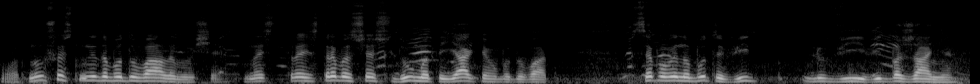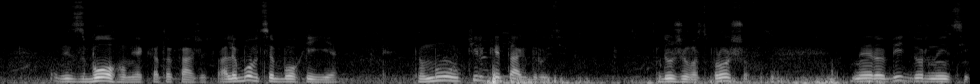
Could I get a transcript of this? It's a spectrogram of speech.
От. Ну, щось не добудували ми ще. Треба ще думати, як його будувати. Все повинно бути від любві, від бажання, від з Богом, як то кажуть. А любов це Бог і є. Тому тільки так, друзі. Дуже вас прошу. Не робіть дурниці.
